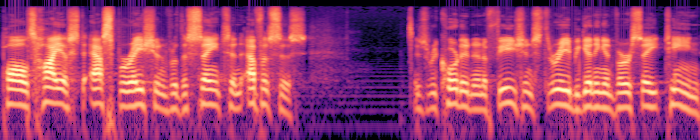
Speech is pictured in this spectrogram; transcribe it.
Paul's highest aspiration for the saints in Ephesus is recorded in Ephesians 3, beginning in verse 18.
